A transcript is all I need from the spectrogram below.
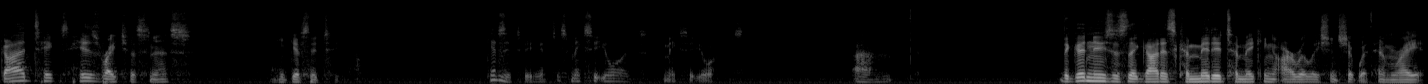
God takes his righteousness and he gives it to you. Gives it to you. It just makes it yours. Makes it yours. Um, the good news is that God is committed to making our relationship with him right.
